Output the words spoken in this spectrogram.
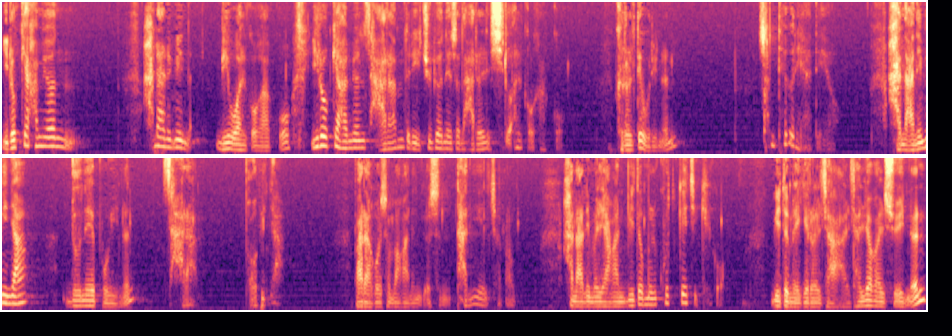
이렇게 하면 하나님이 미워할 것 같고 이렇게 하면 사람들이 주변에서 나를 싫어할 것 같고 그럴 때 우리는 선택을 해야 돼요. 하나님이냐 눈에 보이는 사람 법이냐 바라고 소망하는 것은 다니엘처럼 하나님을 향한 믿음을 굳게 지키고 믿음의 길을 잘 달려갈 수 있는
